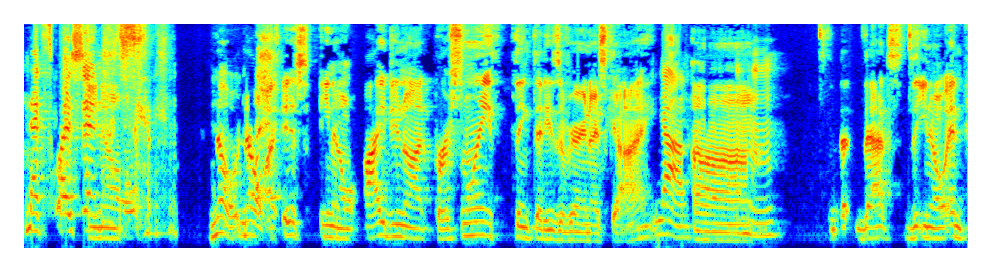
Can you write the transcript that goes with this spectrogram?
Next question. You know, no, no, it's, you know, I do not personally think that he's a very nice guy. Yeah. Um, mm-hmm. that's the, you know, and,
